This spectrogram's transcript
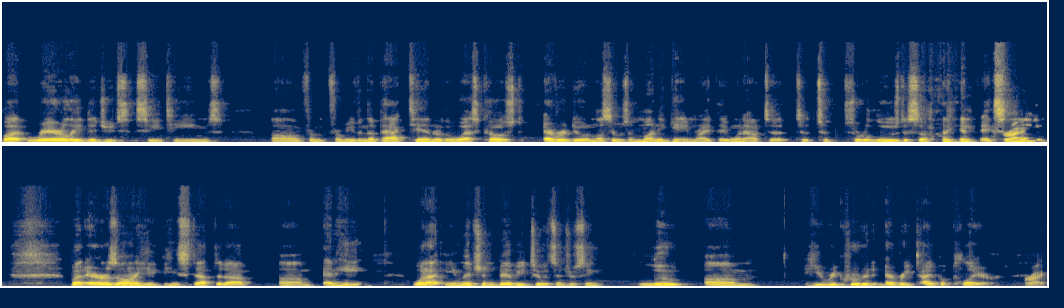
but rarely did you see teams uh, from from even the Pac-10 or the West Coast ever do it unless it was a money game, right? They went out to to, to sort of lose to somebody and make some right. money. But Arizona, he he stepped it up, um, and he what I you mentioned Bibby too. It's interesting. Lute, um, he recruited every type of player, right?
